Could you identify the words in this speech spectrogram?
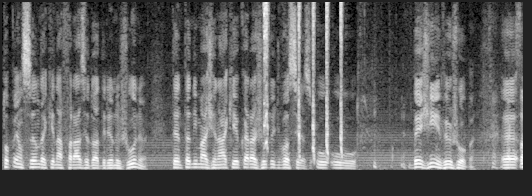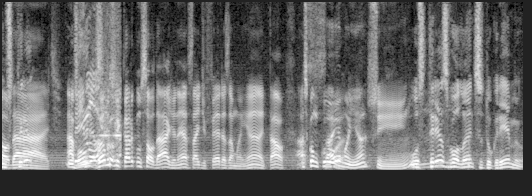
tô pensando aqui na frase do Adriano Júnior, tentando imaginar aqui, eu quero a ajuda de vocês. O, o- Beijinho, viu, Juba? É, os Saudade. tre- Ah, os vamos, vamos ficar com saudade, né? Sai de férias amanhã e tal. Mas conclua. sai amanhã? Sim. Os três volantes do Grêmio,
